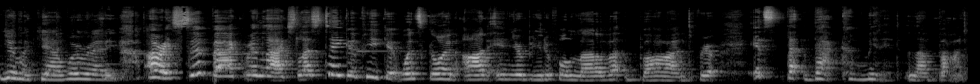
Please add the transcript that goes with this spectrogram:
You're like, yeah, we're ready. All right, sit back, relax. Let's take a peek at what's going on in your beautiful love bond. It's that, that committed love bond.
